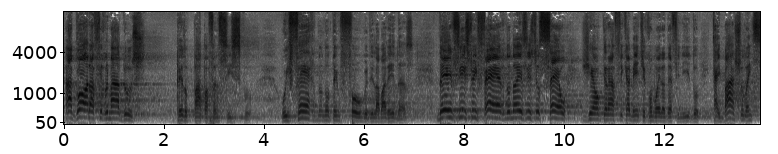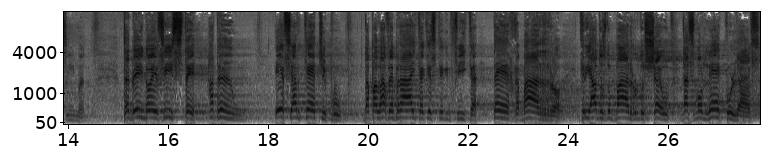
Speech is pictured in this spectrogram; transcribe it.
agora afirmados pelo Papa Francisco. O inferno não tem fogo de labaredas, nem existe o inferno, não existe o céu, geograficamente como era definido, cá embaixo, lá em cima. Também não existe Adão, esse arquétipo da palavra hebraica que significa terra, barro, criados do barro, do chão, das moléculas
